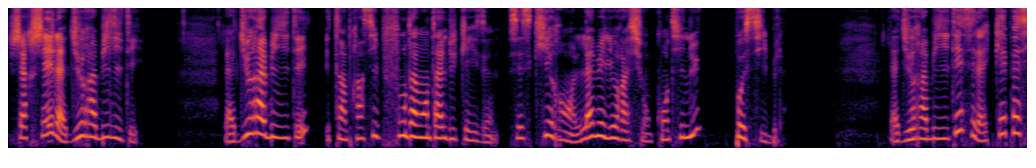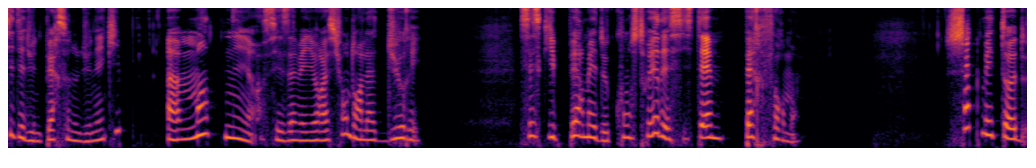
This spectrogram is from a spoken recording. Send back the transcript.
Chercher la durabilité. La durabilité est un principe fondamental du Kaizen. C'est ce qui rend l'amélioration continue possible. La durabilité, c'est la capacité d'une personne ou d'une équipe à maintenir ses améliorations dans la durée. C'est ce qui permet de construire des systèmes performants. Chaque méthode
